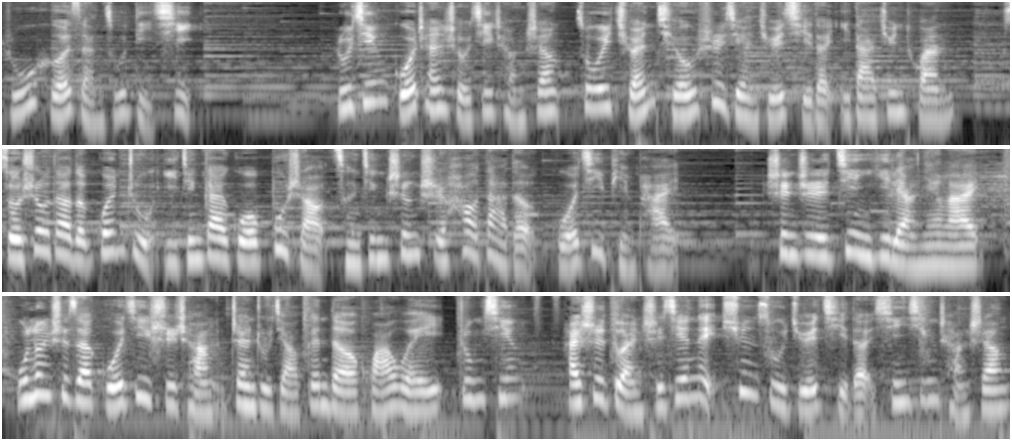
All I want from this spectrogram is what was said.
如何攒足底气？如今，国产手机厂商作为全球日渐崛起的一大军团，所受到的关注已经盖过不少曾经声势浩大的国际品牌。甚至近一两年来，无论是在国际市场站住脚跟的华为、中兴，还是短时间内迅速崛起的新兴厂商，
